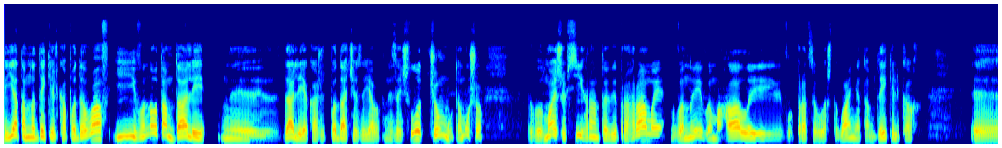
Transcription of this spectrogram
я там на декілька подавав, і воно там далі, е, далі як кажуть, подача заявок не зайшло. Чому? Тому що майже всі грантові програми вони вимагали працевлаштування там декількох е,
